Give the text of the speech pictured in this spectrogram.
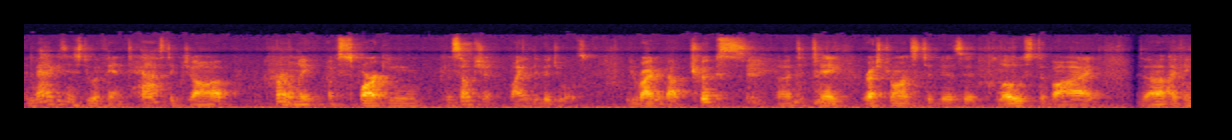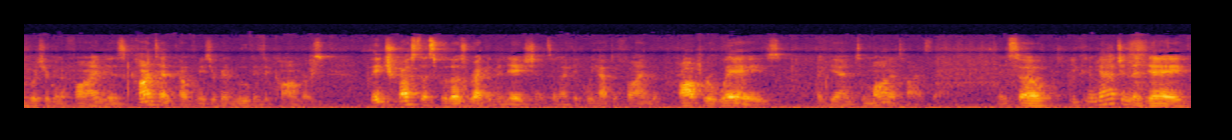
And magazines do a fantastic job currently of sparking consumption by individuals. We write about trips uh, to take, restaurants to visit, clothes to buy. Uh, I think what you're going to find is content companies are going to move into commerce. They trust us for those recommendations, and I think we have to find the proper ways, again, to monetize that. And so you can imagine the day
